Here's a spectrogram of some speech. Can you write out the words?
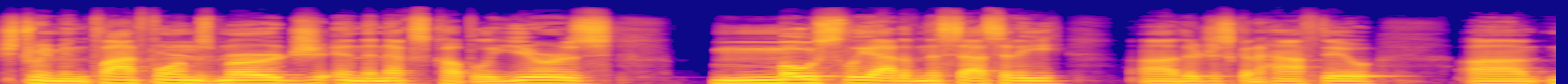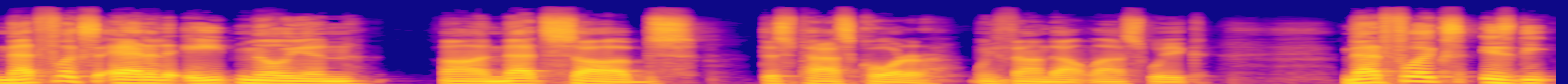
streaming platforms merge in the next couple of years, mostly out of necessity. Uh, they're just going to have to. Um, Netflix added 8 million uh, net subs this past quarter. We found out last week. Netflix is the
